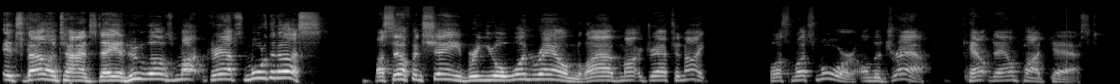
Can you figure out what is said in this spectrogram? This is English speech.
It's Valentine's Day, and who loves mock drafts more than us? Myself and Shane bring you a one round live mock draft tonight, plus much more on the Draft Countdown podcast.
